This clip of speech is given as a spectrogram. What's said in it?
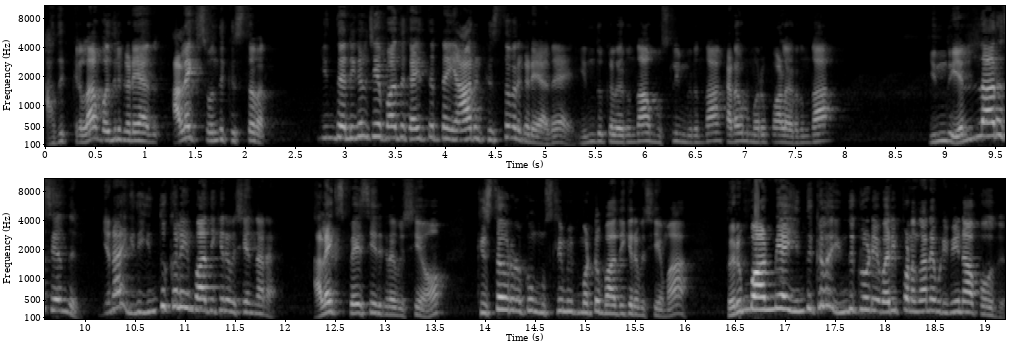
அதுக்கெல்லாம் பதில் கிடையாது. அலெக்ஸ் வந்து கிறிஸ்தவர். இந்த நிகழ்ச்சியை பார்த்து கைத்தட்ட யாரும் கிறிஸ்தவர் கிடையாது? இந்துக்கள் இருந்தா முஸ்லீம் இருந்தா கடவுள் மறுப்பாளர் இருந்தா இந்து எல்லாரும் சேர்ந்து. ஏன்னா இது இந்துக்களையும் பாதிக்கிற விஷயம் தானே. அலெக்ஸ் பேசியிருக்கிற விஷயம் கிறிஸ்தவர்களுக்கும் முஸ்லீமுக்கும் மட்டும் பாதிக்கிற விஷயமா? பெரும்பான்மையாக இந்துக்களை இந்துக்களுடைய வரிப்பணம் தானே இப்படி வீணா போகுது.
